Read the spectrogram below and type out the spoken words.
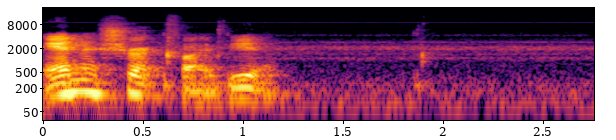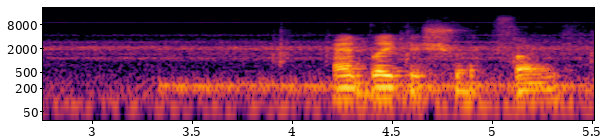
And a Shrek 5, yeah. I'd like a Shrek 5.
